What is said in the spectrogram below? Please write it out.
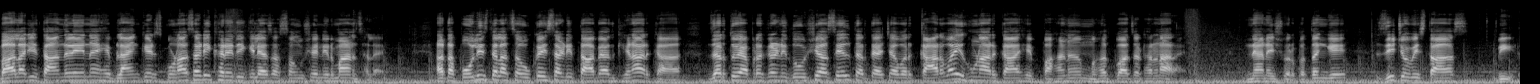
बालाजी तांदळेनं हे ब्लँकेट्स कुणासाठी खरेदी केल्याचा संशय निर्माण झालाय. आता पोलीस त्याला चौकशीसाठी ताब्यात घेणार का? जर तो या प्रकरणी दोषी असेल तर त्याच्यावर कारवाई होणार का हे पाहणं महत्वाचं ठरणार आहे. ज्ञानेश्वर पतंगे झी चोवीस तास बीड.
